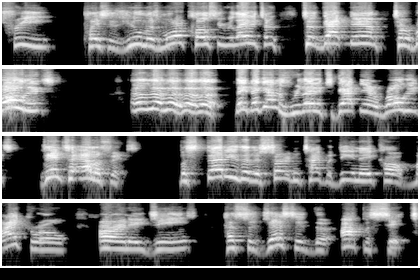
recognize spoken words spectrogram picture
tree places humans more closely related to, to goddamn to rodents look, look, look, look. They, they got us related to goddamn rodents, then to elephants. But studies of a certain type of DNA called micro RNA genes have suggested the opposite.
